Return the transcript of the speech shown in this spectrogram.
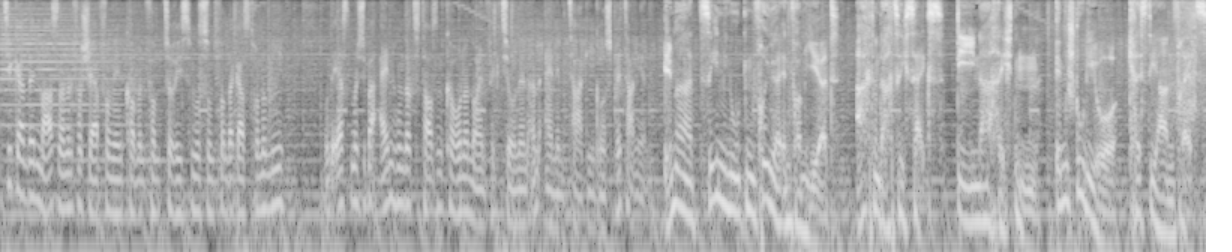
Kritik an den Maßnahmenverschärfungen kommen vom Tourismus und von der Gastronomie und erstmals über 100.000 Corona-Neuinfektionen an einem Tag in Großbritannien. Immer 10 Minuten früher informiert. 88.6 Die Nachrichten. Im Studio Christian Fritz.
